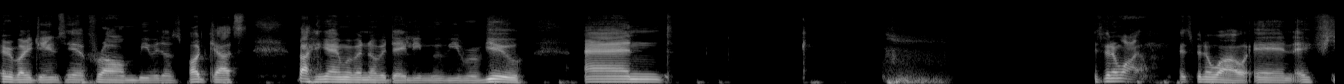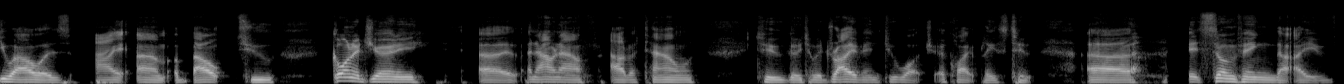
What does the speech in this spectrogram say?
everybody, James here from Beaver Does Podcast, back again with another daily movie review. And it's been a while. It's been a while. In a few hours, I am about to go on a journey, uh, an hour and a half out of town to go to a drive-in to watch A Quiet Place Two. Uh, it's something that I've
